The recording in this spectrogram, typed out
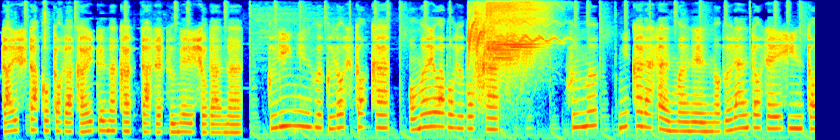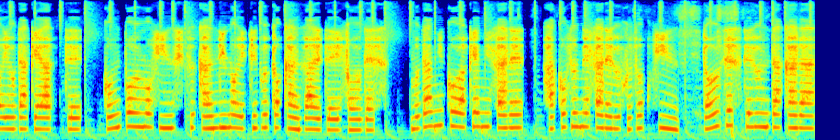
大したことが書いてなかった説明書だな。クリーニングクロスとか、お前はボルボか。ふむ、2から3万円のブランド製品というだけあって、梱包も品質管理の一部と考えていそうです。無駄に小分けにされ、箱詰めされる付属品、どうせ捨てるんだから、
